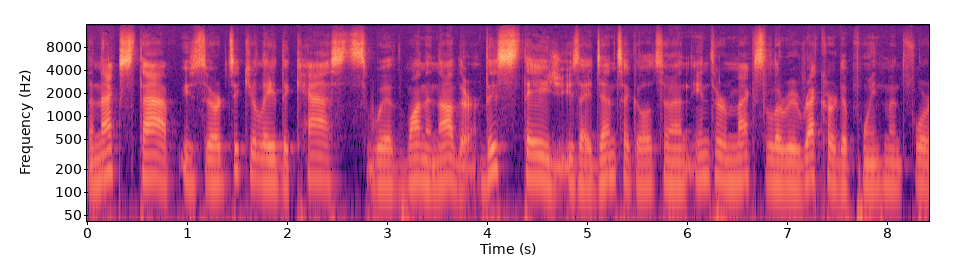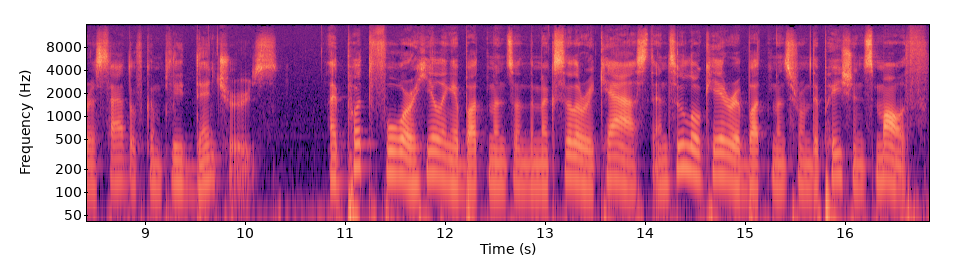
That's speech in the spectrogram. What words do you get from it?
The next step is to articulate the casts with one another. This stage is identical to an intermaxillary record appointment for a set of complete dentures. I put four healing abutments on the maxillary cast and two locator abutments from the patient's mouth.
